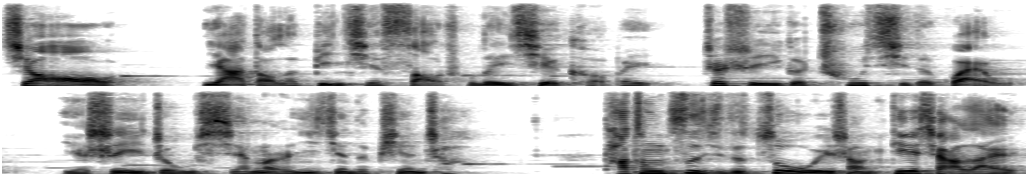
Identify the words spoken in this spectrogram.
骄傲压倒了并且扫除了一切可悲，这是一个出奇的怪物。也是一种显而易见的偏差。他从自己的座位上跌下来，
